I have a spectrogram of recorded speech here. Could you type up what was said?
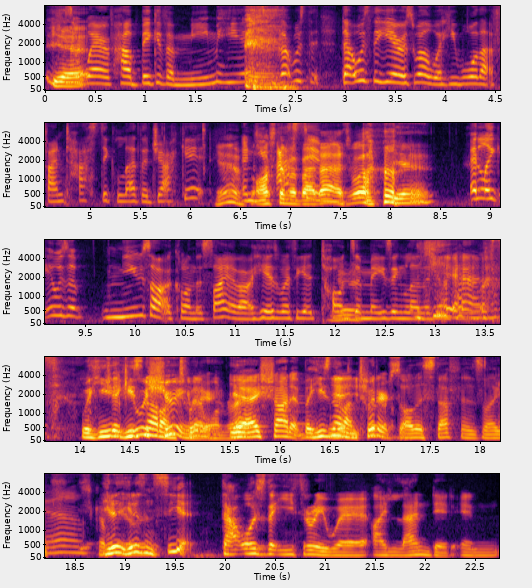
he's Yeah. aware of how big of a meme he is." 'Cause that was the that was the year as well where he wore that fantastic leather jacket. Yeah. and you asked him about him- that as well. Yeah. And like it was a news article on the site about here's where to get Todd's Yeah. amazing leather jacket. Yeah. was. Well, he, Jake, he's not on Twitter. one, right? Yeah, I shot it, but he's Yeah, not on Twitter, so all this stuff is like Yeah. he, he doesn't see it. that was the E3 where I landed in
